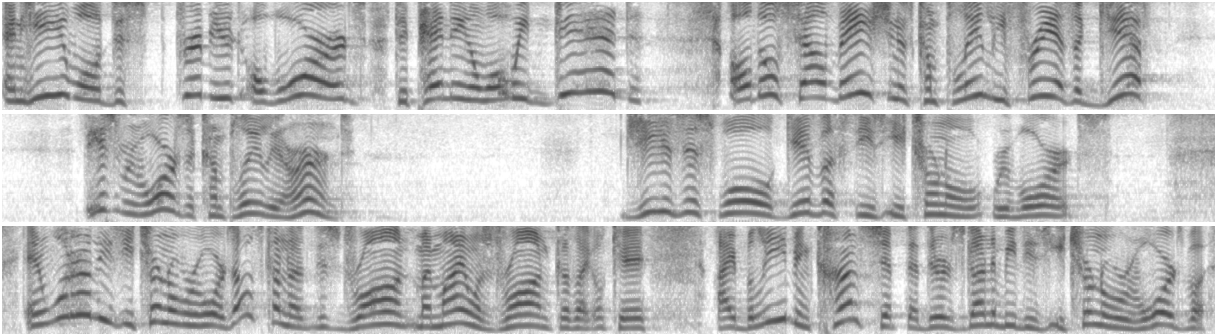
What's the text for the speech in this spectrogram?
and he will distribute awards depending on what we did. Although salvation is completely free as a gift, these rewards are completely earned. Jesus will give us these eternal rewards. And what are these eternal rewards? I was kind of just drawn, my mind was drawn because, like, okay, I believe in concept that there's going to be these eternal rewards, but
